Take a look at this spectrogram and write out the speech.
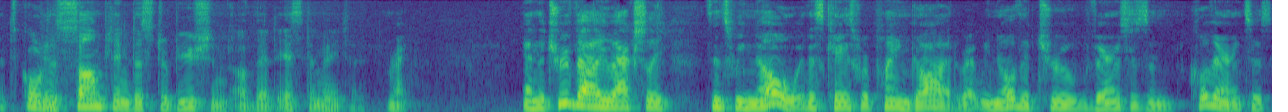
It's called the sampling distribution of that estimator. Right. And the true value actually, since we know in this case we're playing God, right? We know the true variances and covariances.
